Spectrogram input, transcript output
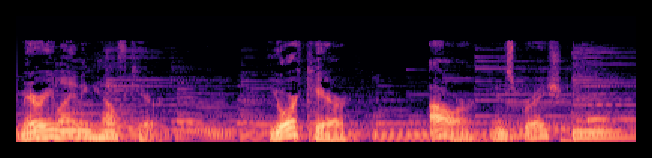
Mary Lanning Healthcare. Your care, our inspiration.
